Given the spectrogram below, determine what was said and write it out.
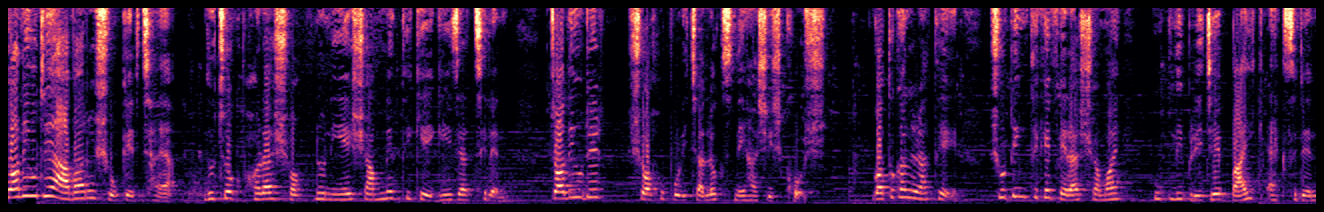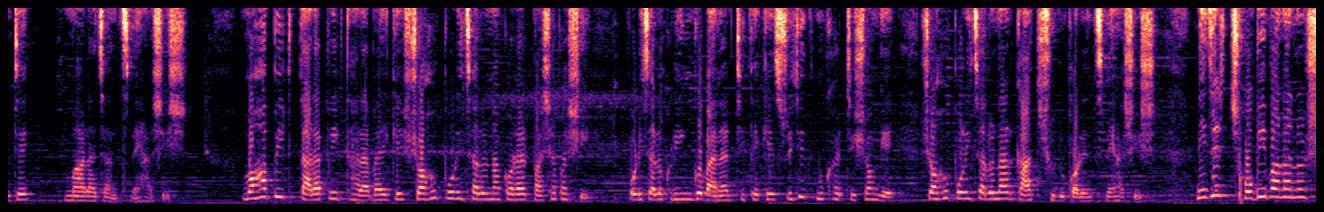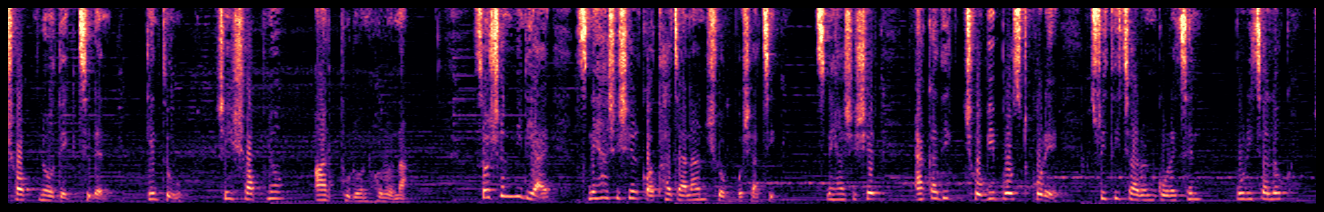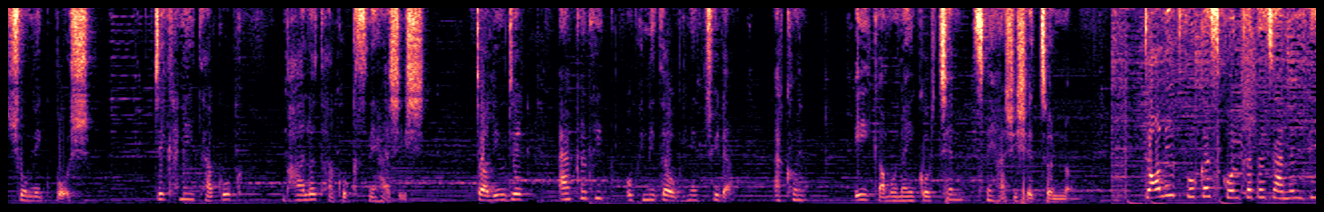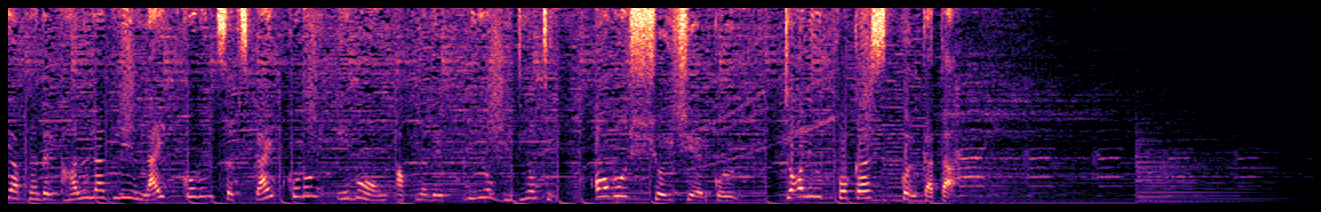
টলিউডে আবারও শোকের ছায়া। দু চোখ ভরা স্বপ্ন নিয়ে সামনের দিকে এগিয়ে যাচ্ছিলেন টলিউডের সহ পরিচালক স্নেহাশিস ঘোষ। গতকাল রাতে শুটিং থেকে ফেরার সময় হুগলি ব্রিজে বাইক অ্যাক্সিডেন্টে মারা যান স্নেহাশিস। মহাপীঠ তারাপীঠ ধারাবাহিকের সহ পরিচালনা করার পাশাপাশি পরিচালক রিঙ্গো ব্যানার্জি থেকে সৃজিত মুখার্জির সঙ্গে সহ পরিচালনার কাজ শুরু করেন স্নেহাশিস। নিজের ছবি বানানোর স্বপ্নও দেখছিলেন। কিন্তু সেই স্বপ্ন আর পূরণ হলো না। সোশ্যাল মিডিয়ায় স্নেহাশিসের কথা জানান সব্যসাচী। স্নেহাশিসের একাধিক ছবি পোস্ট করে স্মৃতিচারণ করেছেন পরিচালক শ্রমিক বোস। যেখানেই থাকুক, ভালো থাকুক স্নেহাশিস। টলিউডের একাধিক অভিনেতা অভিনেত্রীরা এখন এই কামনাই করছেন স্নেহাশিসের জন্য। টলিউড ফোকাস কলকাতা চ্যানেলটি আপনাদের ভালো লাগলে লাইক করুন, সাবস্ক্রাইব করুন এবং আপনাদের প্রিয় ভিডিওটি অবশ্যই শেয়ার করুন। Tollywood focus Kolkata.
